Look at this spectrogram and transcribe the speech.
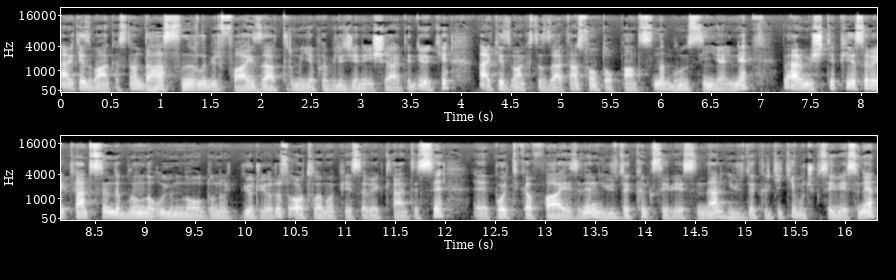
Merkez Bankası'nın daha sınırlı bir faiz arttırımı yapabileceğini işaret ediyor ki Merkez Bankası zaten son toplantısında bunun sinyalini vermişti. Piyasa beklentisinin de bununla uyumlu olduğunu görüyoruz. Ortalama piyasa beklentisi e, politika faizinin %40 seviyesinden %42,5 seviyesine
